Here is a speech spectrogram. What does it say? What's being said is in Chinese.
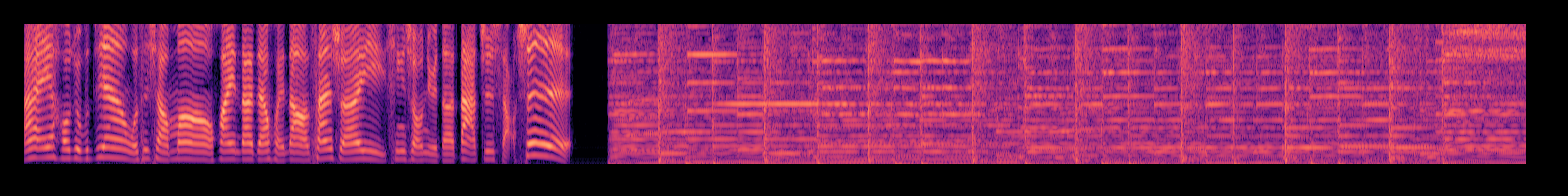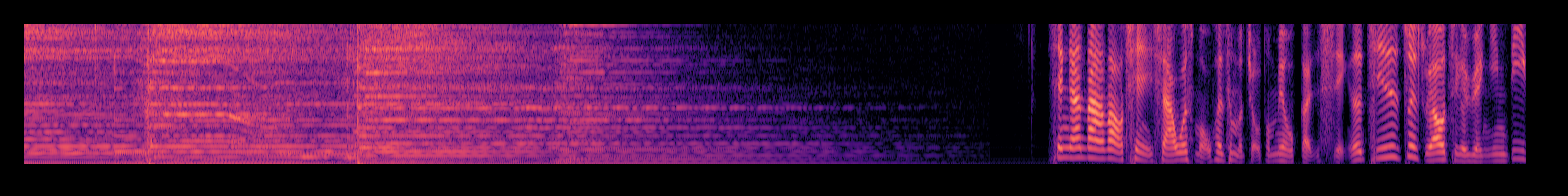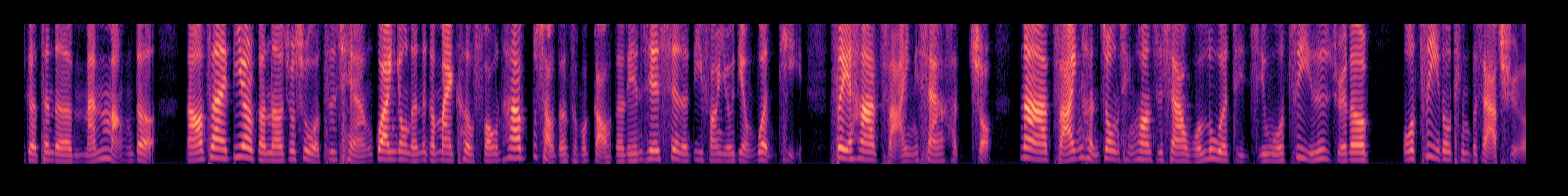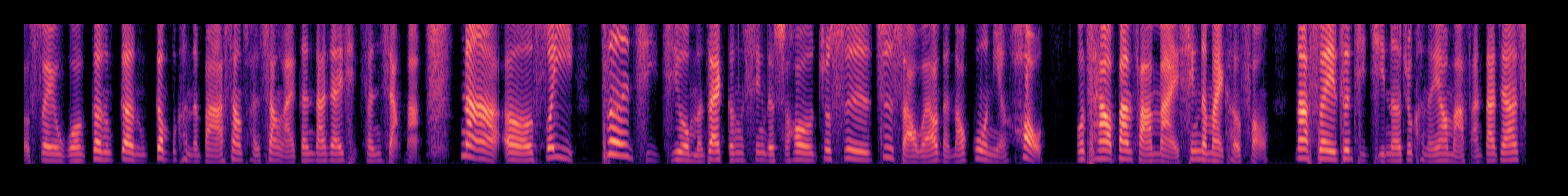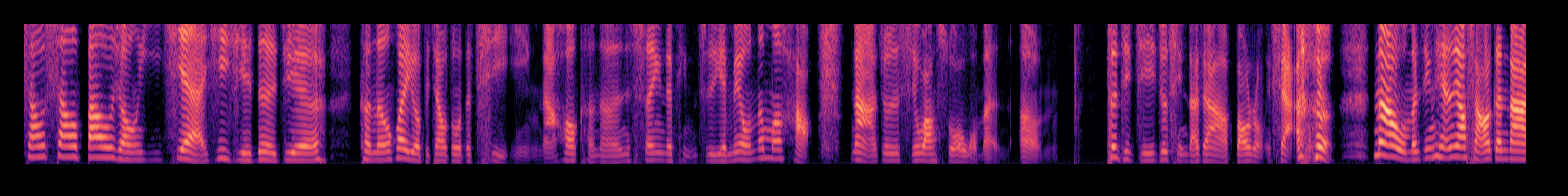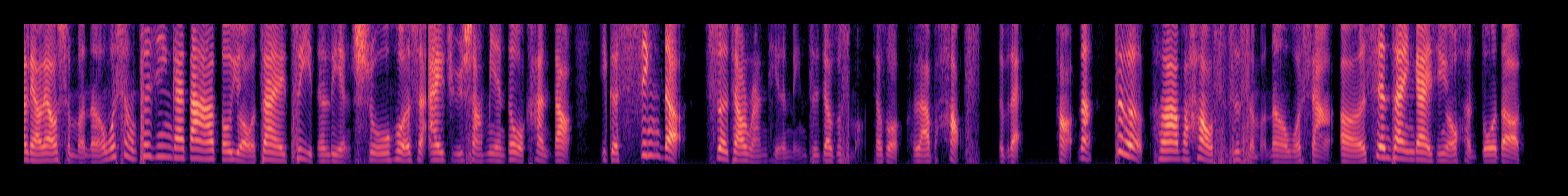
嗨，好久不见，我是小梦，欢迎大家回到三十而已，轻熟女的大知小事。先跟大家道歉一下，为什么我会这么久都没有更新？呃，其实最主要几个原因，第一个真的蛮忙的，然后在第二个呢，就是我之前惯用的那个麦克风，它不晓得怎么搞的，连接线的地方有点问题，所以它的杂音现在很重。那杂音很重情况之下，我录了几集，我自己是觉得我自己都听不下去了，所以我更更更不可能把它上传上来跟大家一起分享嘛。那呃，所以。这几集我们在更新的时候，就是至少我要等到过年后，我才有办法买新的麦克风。那所以这几集呢，就可能要麻烦大家稍稍包容一下，谢谢大家。可能会有比较多的气音，然后可能声音的品质也没有那么好。那就是希望说我们嗯。这几集就请大家包容一下。那我们今天要想要跟大家聊聊什么呢？我想最近应该大家都有在自己的脸书或者是 IG 上面都有看到一个新的社交软体的名字，叫做什么？叫做 Clubhouse，对不对？好，那这个 Clubhouse 是什么呢？我想，呃，现在应该已经有很多的，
